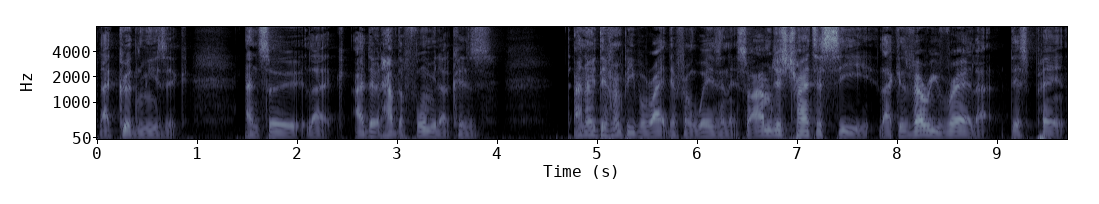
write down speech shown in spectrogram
like good music, and so like I don't have the formula because I know different people write different ways in it. So I'm just trying to see like it's very rare that this point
